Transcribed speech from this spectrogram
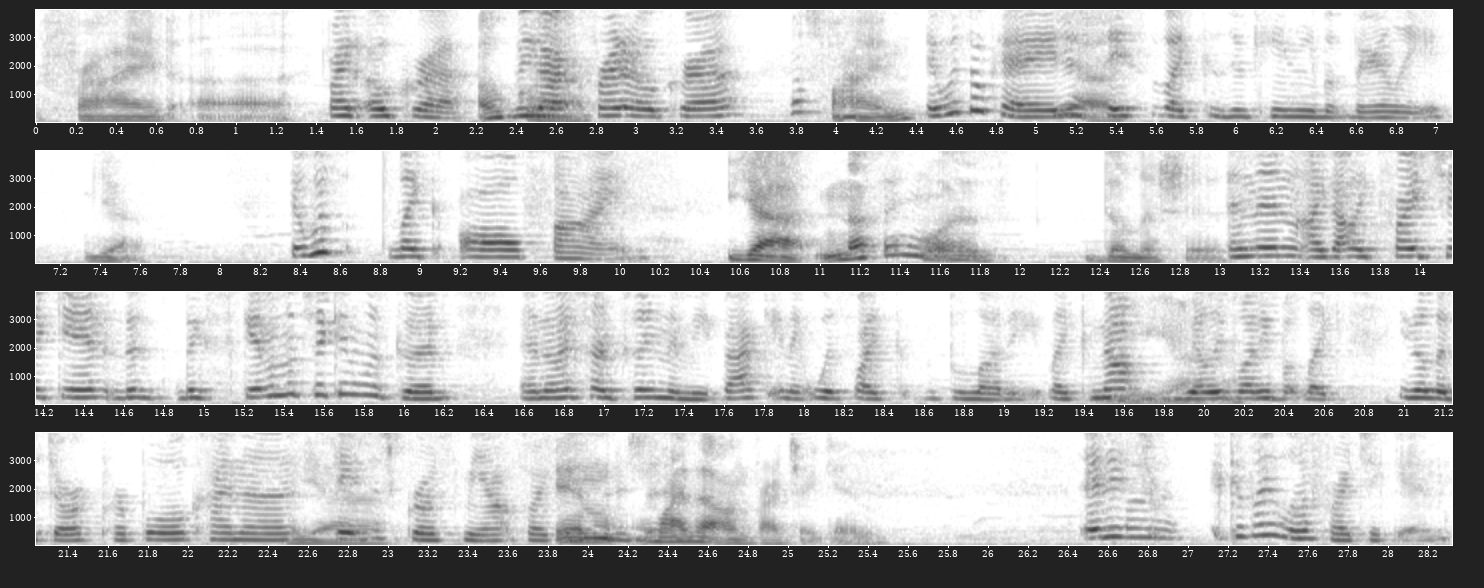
fried. uh fried okra. We got fried okra. That was fine. It was okay. It just Yeah. tasted like zucchini, but barely. Yeah. It was like all fine. Yeah. Nothing was delicious. And then I got like fried chicken. The the skin on the chicken was good. And then I started peeling the meat back, and it was like bloody, like not Yeah. really bloody, but like you know the dark purple kind of. Yeah. It just grossed me out, so I couldn't and finish it. why that on fried chicken? And it's uh, because I love fried chicken.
